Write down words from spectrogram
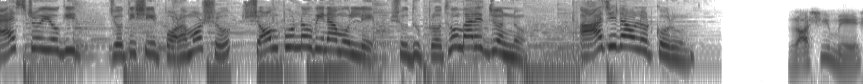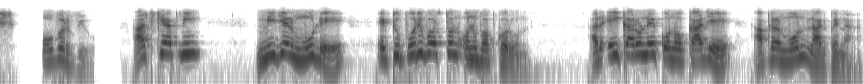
অ্যাস্ট্রোয়োগী জ্যোতিষীর পরামর্শ সম্পূর্ণ বিনামূল্যে, শুধু প্রথমবারের জন্য। আজই ডাউনলোড করুন। রাশি মেষ ওভারভিউ আজকে আপনি নিজের মুডে একটু পরিবর্তন অনুভব করুন। আর এই কারণে কোনো কাজে আপনার মন লাগবে না।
